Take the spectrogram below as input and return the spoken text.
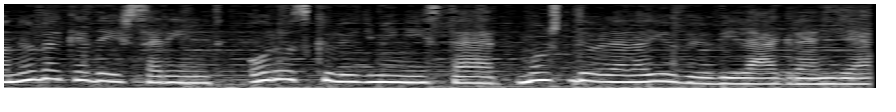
A növekedés szerint orosz külügyminiszter most dől el a jövő világrendje.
